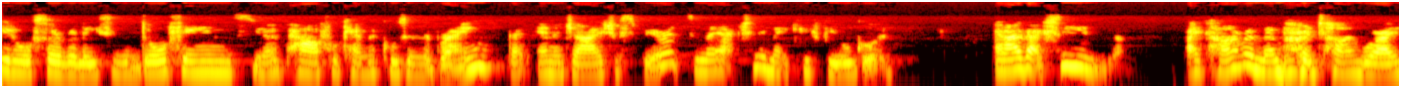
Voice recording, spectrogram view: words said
It also releases endorphins, you know, powerful chemicals in the brain that energize your spirits and they actually make you feel good. And I've actually, I can't remember a time where I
